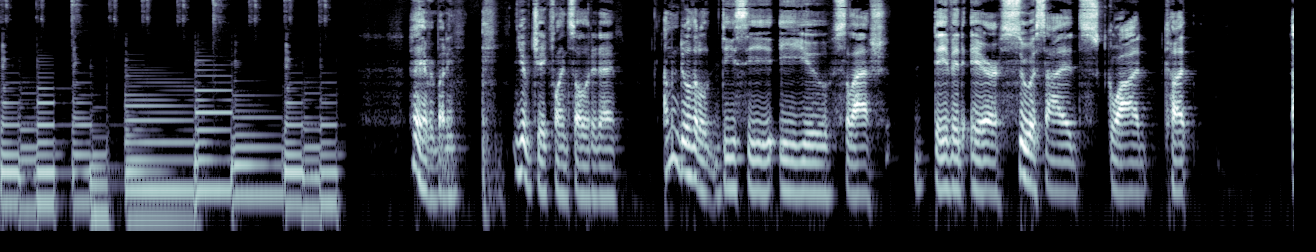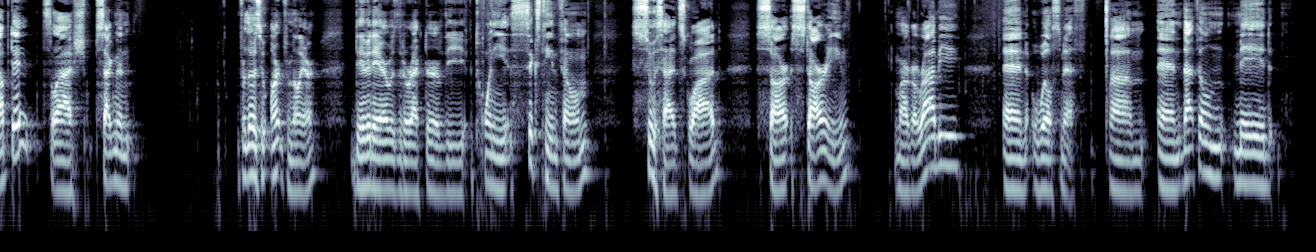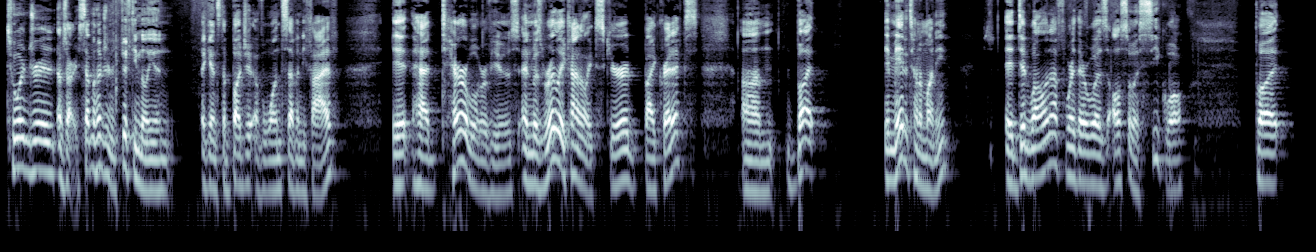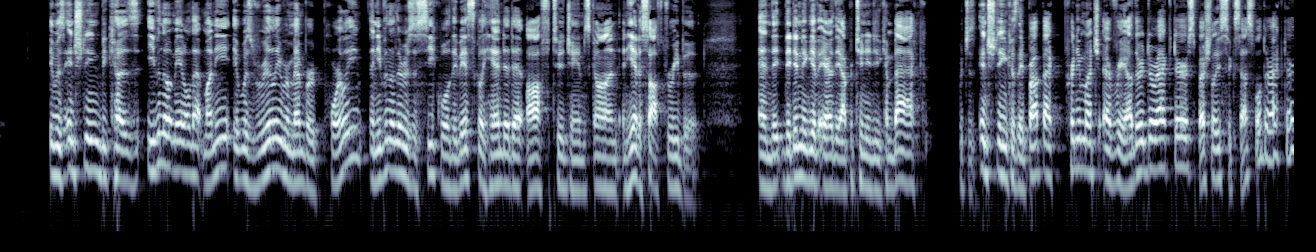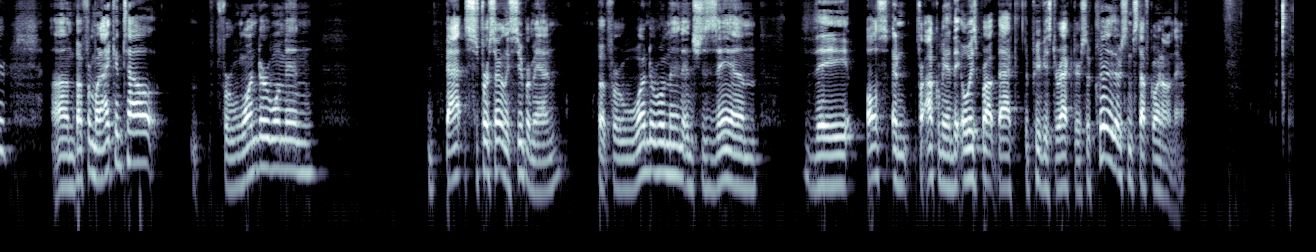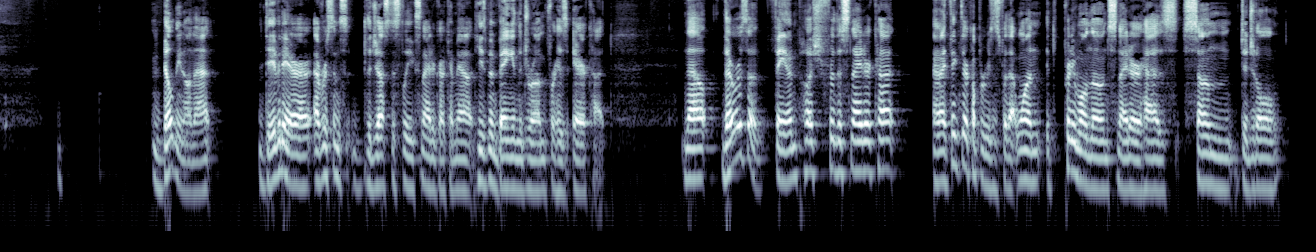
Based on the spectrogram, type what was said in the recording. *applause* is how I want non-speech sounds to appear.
Hey everybody, you have Jake flying solo today. I'm going to do a little DCEU slash David Ayer Suicide Squad cut update slash segment. For those who aren't familiar, David Ayer was the director of the 2016 film Suicide Squad, star- starring Margot Robbie and Will Smith. Um, and that film made 200, I'm sorry, 750 million against a budget of 175. It had terrible reviews and was really kind of like skewered by critics. Um, but it made a ton of money it did well enough where there was also a sequel, but it was interesting because even though it made all that money, it was really remembered poorly. And even though there was a sequel, they basically handed it off to James Gunn and he had a soft reboot. And they, they didn't give Ayer the opportunity to come back, which is interesting because they brought back pretty much every other director, especially successful director. Um, but from what I can tell, for Wonder Woman, Bat for certainly Superman, but for Wonder Woman and Shazam, they also and for Aquaman they always brought back the previous director. So clearly there's some stuff going on there. Building on that, David Ayer, ever since the Justice League Snyder Cut came out, he's been banging the drum for his Ayer cut. Now, there was a fan push for the Snyder Cut and I think there are a couple of reasons for that. One, it's pretty well known Snyder has some digital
